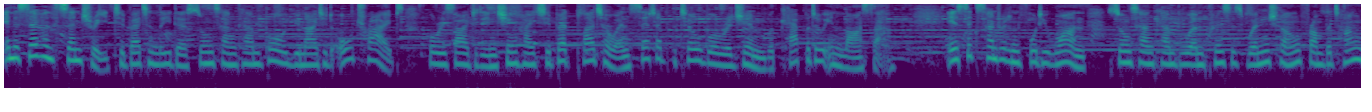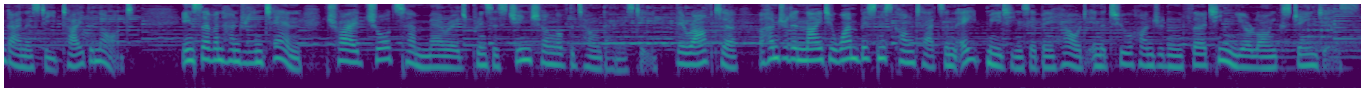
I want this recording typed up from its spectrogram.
In the 7th century, Tibetan leader Songtsen Gampo united all tribes who resided in Qinghai Tibet Plateau and set up the Tubo regime with capital in Lhasa. In 641, Songtsen Gampo and Princess Wencheng from the Tang dynasty tied the knot. In 710, Triad Jotsam married Princess Jincheng of the Tang dynasty. Thereafter, 191 business contacts and eight meetings have been held in the 213 year long exchanges.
